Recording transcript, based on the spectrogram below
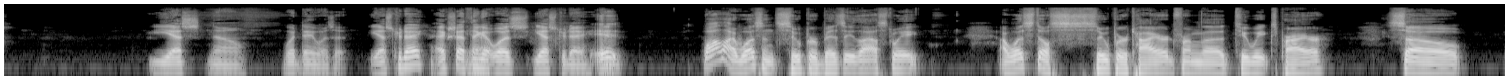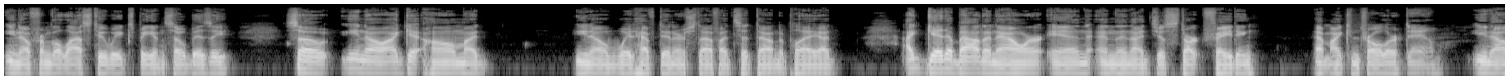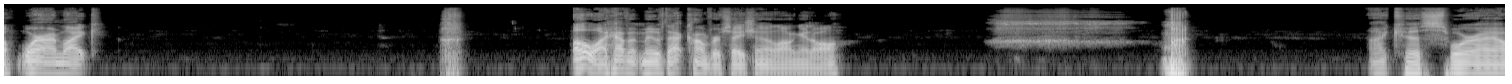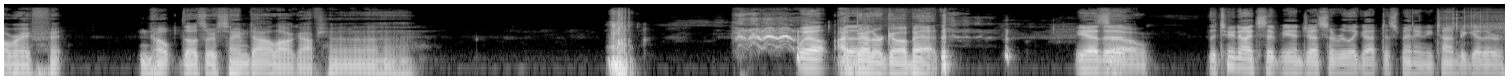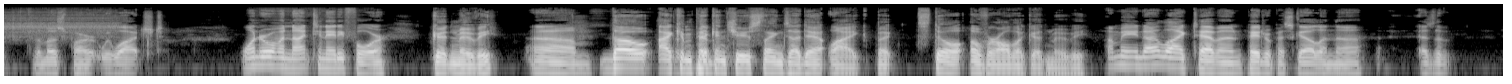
yes no. What day was it? Yesterday? Actually, I think Yeah. it was yesterday. It while I wasn't super busy last week, I was still super tired from the two weeks prior. So, you know, from the last two weeks being so busy. So, you know, I get home, I you know, we'd have dinner stuff, I'd sit down to play. I'd I get about an hour in and then I'd just start fading at my controller damn. you know, where I'm like, oh, I haven't moved that conversation along at all. I could swore I already fit. Nope, those are same dialogue option. Well, I the- better go to bed. Yeah, the so, the two nights that me and Jessa really got to spend any time together, for the most part, we watched Wonder Woman 1984. good movie. Um, Though I can The- pick and choose things I didn't like, but still overall a good movie. I mean, I liked having Pedro Pascal in the as the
